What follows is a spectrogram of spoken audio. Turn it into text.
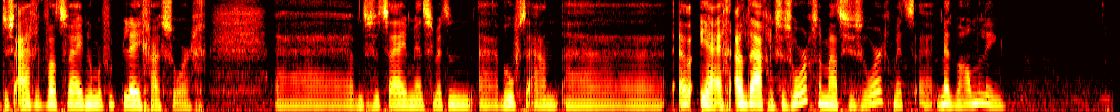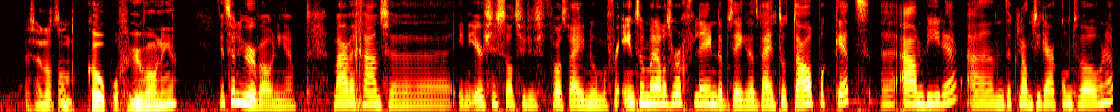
Dus eigenlijk wat wij noemen verpleeghuiszorg. dus het zijn mensen met een behoefte aan, ja, aan dagelijkse zorg, somatische zorg met, met behandeling. En zijn dat dan koop- of huurwoningen? Het zijn huurwoningen. Maar we gaan ze in eerste instantie dus wat wij noemen voor intermodale zorg verlenen. Dat betekent dat wij een totaalpakket uh, aanbieden aan de klant die daar komt wonen.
